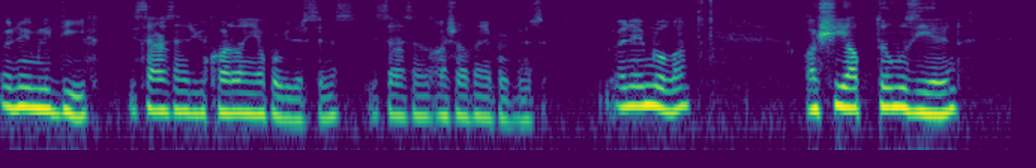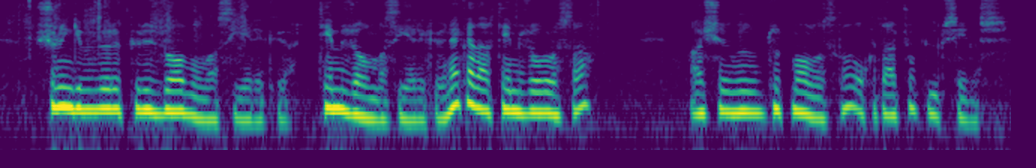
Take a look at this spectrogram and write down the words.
önemli değil. İsterseniz yukarıdan yapabilirsiniz. isterseniz aşağıdan yapabilirsiniz. Önemli olan aşı yaptığımız yerin şunun gibi böyle pürüzlü olmaması gerekiyor. Temiz olması gerekiyor. Ne kadar temiz olursa aşının tutma olasılığı o kadar çok yükselir.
